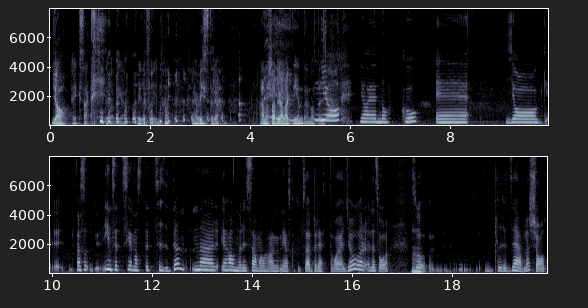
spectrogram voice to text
Ja, exakt. Det var det jag ville få in. Jag visste det. Annars hade jag lagt in den åt dig. Ja, jag är Nocco. Eh, jag... eh, Alltså, insett senaste tiden när jag hamnar i sammanhang när jag ska typ så berätta vad jag gör eller så. Så blir ett jävla tjat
